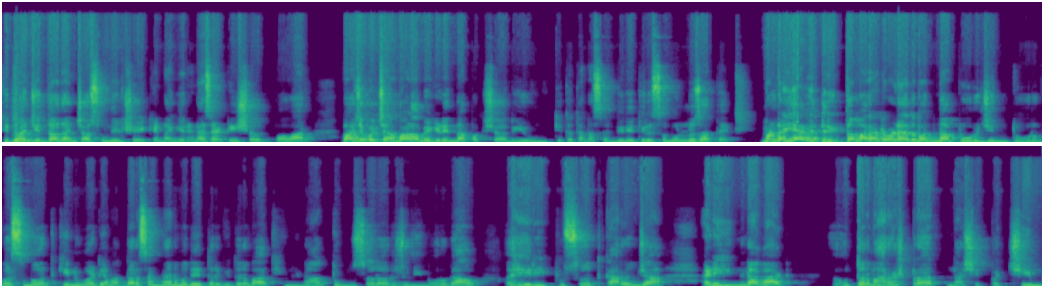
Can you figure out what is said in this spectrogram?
तिथं अजितदादांच्या सुनील शेळकेंना घेरण्यासाठी शरद पवार भाजपच्या बाळा बेगडेंना पक्षात घेऊन तिथं त्यांना संधी देतील असं बोललं जात आहे मंडळी या व्यतिरिक्त मराठवाड्यात बदनापूर जिंतूर वसमत किनवट या मतदारसंघांमध्ये तर विदर्भात हिंगणा तुमसर अर्जुनी मोरगाव अहेरी पुसत कारंजा आणि हिंगणा घाट उत्तर महाराष्ट्रात नाशिक पश्चिम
